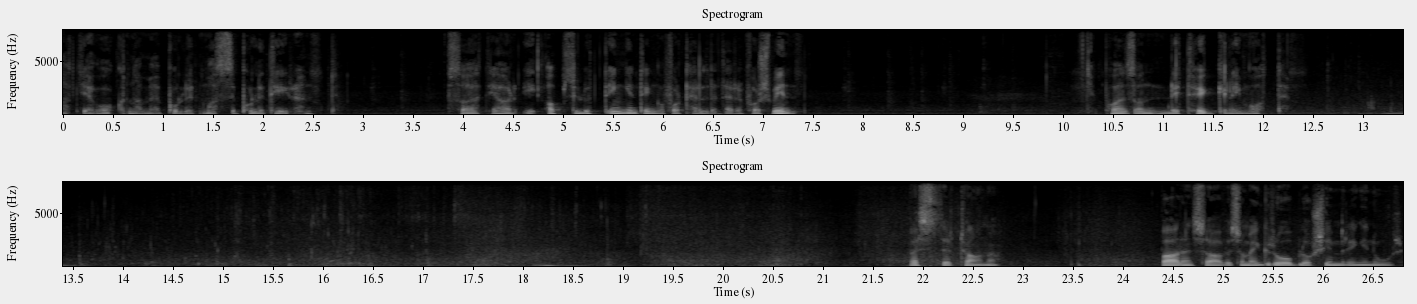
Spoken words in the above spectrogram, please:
at jeg våkna med polit, masse politi rundt. Sa at jeg har absolutt ingenting å fortelle dere, forsvinn. På en sånn litt hyggelig måte. Vester-Tana. Barentshavet som ei gråblå skimring i nord.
